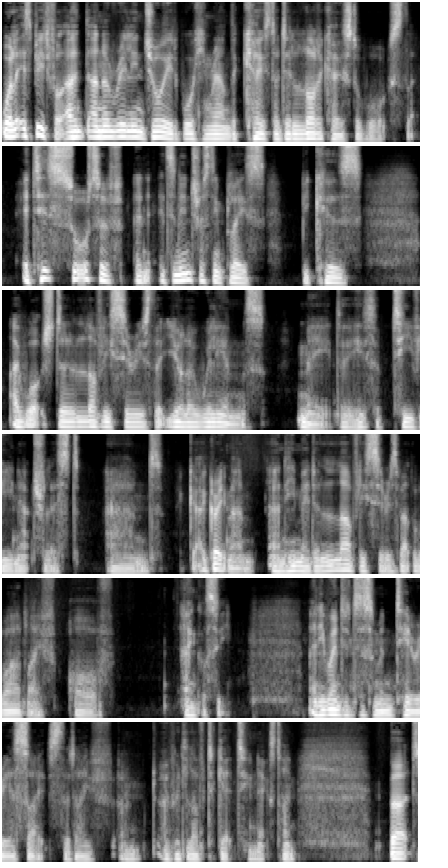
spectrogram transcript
well, it's beautiful, and, and I really enjoyed walking around the coast. I did a lot of coastal walks. It is sort of an it's an interesting place because I watched a lovely series that Iolo Williams made. He's a TV naturalist and a great man, and he made a lovely series about the wildlife of Anglesey. And he went into some interior sites that I've um, I would love to get to next time. But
